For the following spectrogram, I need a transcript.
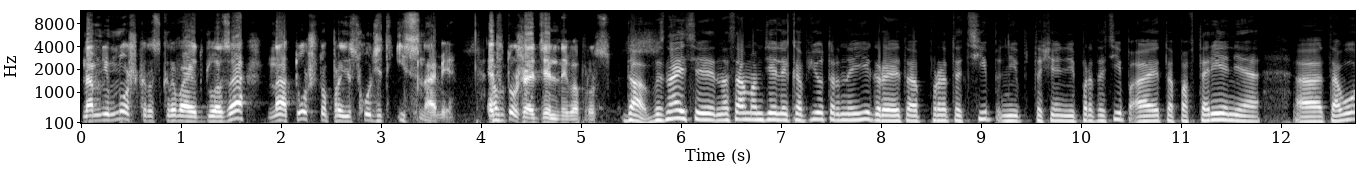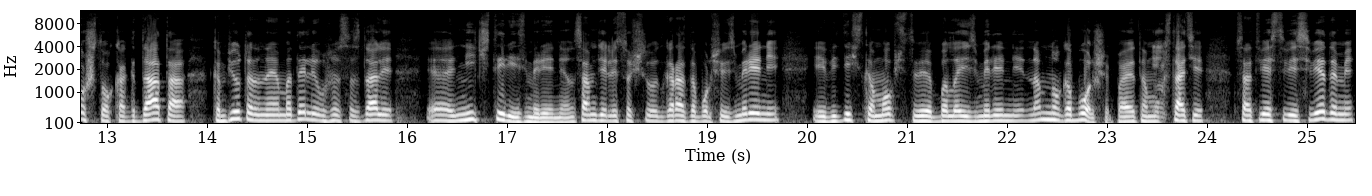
нам немножко раскрывают глаза на то, что происходит и с нами. Это а... тоже отдельный вопрос. Да, вы знаете, на самом деле компьютерные игры это прототип, не, точнее не прототип, а это повторение э, того, что когда-то компьютерные модели уже создали э, не четыре измерения. На самом деле существует гораздо больше измерений, и в ведическом обществе было измерений намного больше. Поэтому, кстати, в соответствии с ведами,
